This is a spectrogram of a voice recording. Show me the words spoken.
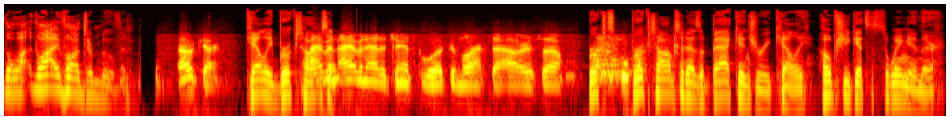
The, li- the live odds are moving. Okay. Kelly Brooks I Thompson. haven't I haven't had a chance to look in the last hour or so. Brooks, Brooke Thompson has a back injury. Kelly, hope she gets a swing in there.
